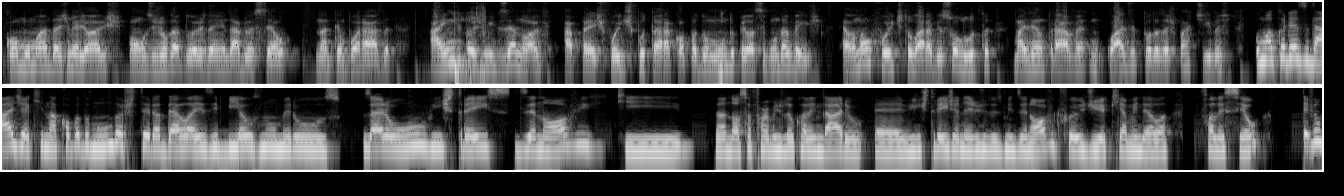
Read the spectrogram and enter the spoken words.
como uma das melhores 11 jogadoras da NWSL na temporada, Ainda em 2019, a Press foi disputar a Copa do Mundo pela segunda vez. Ela não foi titular absoluta, mas entrava em quase todas as partidas. Uma curiosidade é que na Copa do Mundo a chuteira dela exibia os números 01, 23, 19, que na nossa forma de ler o calendário é 23 de janeiro de 2019, que foi o dia que a mãe dela faleceu. Teve um,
